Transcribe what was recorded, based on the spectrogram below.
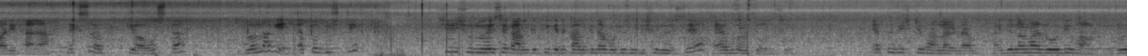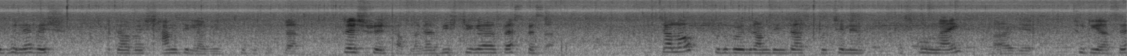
বাড়ি ধারা। দেখছ কি অবস্থা? ভালো লাগে এত বৃষ্টি? সেই শুরু হয়েছে কালকে থেকে, কালকে না পরশু থেকে শুরু হয়েছে, একভাবে চলছে। এত বৃষ্টি ভালো লাগে না। এই জন্য আমার রোদই ভালো লাগে। রোদ হলে বেশ, এটা বেশ শান্তি লাগে। একটা ফ্রেশ ফ্রেশ ভাব লাগে। আর বৃষ্টি প্যাস প্যাসা চলো, শুরু করে দিলাম। দিনটা তো ছেলের স্কুল নাই, আর যে ছুটি আছে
